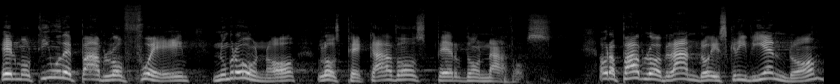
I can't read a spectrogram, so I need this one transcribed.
El motivo de Pablo fue, número uno, los pecados perdonados. Ahora Pablo hablando, escribiendo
